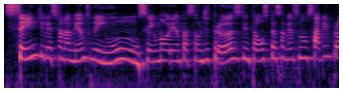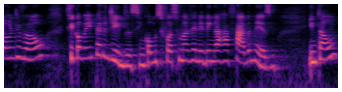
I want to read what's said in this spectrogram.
sem direcionamento nenhum, sem uma orientação de trânsito, então os pensamentos não sabem para onde vão, ficam bem perdidos, assim, como se fosse uma avenida engarrafada mesmo. Então,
